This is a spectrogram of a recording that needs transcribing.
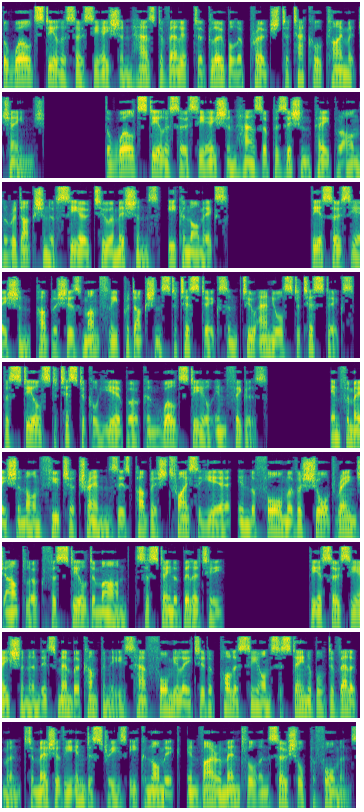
The World Steel Association has developed a global approach to tackle climate change. The World Steel Association has a position paper on the reduction of CO2 emissions, economics. The association publishes monthly production statistics and two annual statistics, the Steel Statistical Yearbook and World Steel in Figures. Information on future trends is published twice a year, in the form of a short-range outlook for steel demand, sustainability, the association and its member companies have formulated a policy on sustainable development to measure the industry's economic, environmental and social performance.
